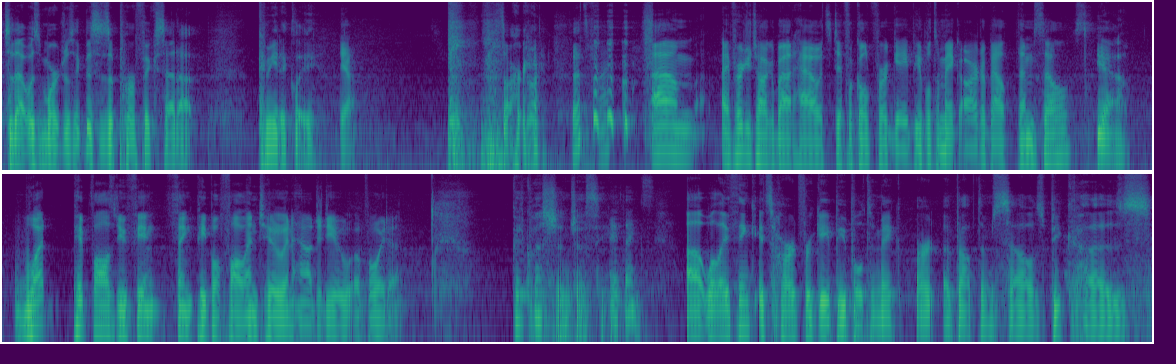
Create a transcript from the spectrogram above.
So that was more just like this is a perfect setup, comedically. Yeah. Sorry. That's fine. um, I've heard you talk about how it's difficult for gay people to make art about themselves. Yeah. What pitfalls do you think, think people fall into, and how did you avoid it? Good question, Jesse. Hey, thanks. Uh, well, I think it's hard for gay people to make art about themselves because,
